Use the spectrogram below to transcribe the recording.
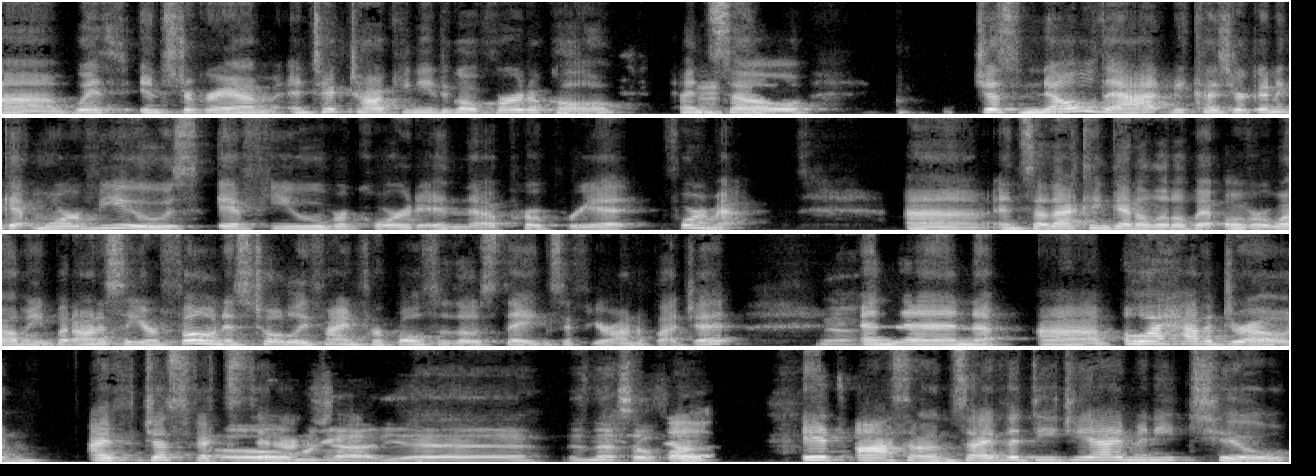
Uh, with Instagram and TikTok, you need to go vertical. And hmm. so just know that because you're going to get more views if you record in the appropriate format. Um, and so that can get a little bit overwhelming. But honestly, your phone is totally fine for both of those things if you're on a budget. Yeah. And then, um, oh, I have a drone. I've just fixed oh it. Oh my god, yeah. Isn't that so fun? So it's awesome. So I have the DJI Mini 2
